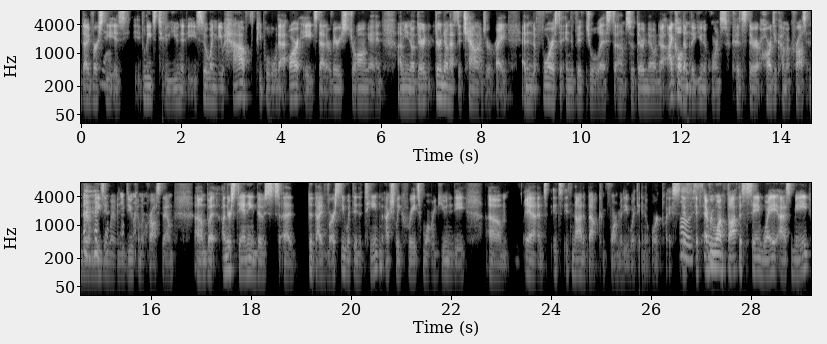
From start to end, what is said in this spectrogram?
diversity yeah. is it leads to unity so when you have people that are eights that are very strong and um, you know they're they're known as the challenger right and then the forest, the individualist um, so they're known uh, i call them the unicorns because they're hard to come across and they're amazing when you do come across them. Um, but understanding those uh, the diversity within the team actually creates more unity um, and it's it's not about conformity within the workplace. Oh, if, so... if everyone thought the same way as me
